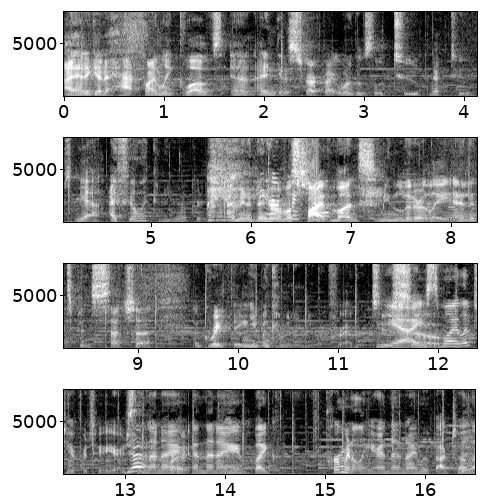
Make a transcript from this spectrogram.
I had to get a hat finally, gloves, and I didn't get a scarf bag, one of those little tube neck tubes. Yeah. I feel like a New Yorker now. I mean, I've been here almost five months. I mean, literally, and it's been such a, a great thing. You've been coming to New York forever too. Yeah, I used to, well, I lived here for two years, Yeah, and then I right. and then I like permanently here, and then I moved back to LA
